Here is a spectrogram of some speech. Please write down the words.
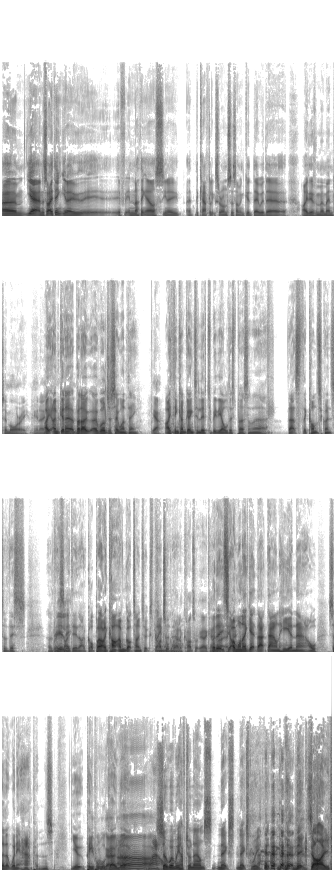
Um, yeah, and so I think you know, if in nothing else, you know, uh, the Catholics are onto something good there with their idea of memento mori. You know, I, I'm gonna, but I, I will just say one thing. Yeah, I think I'm going to live to be the oldest person on earth. That's the consequence of this of this Really? idea that I've got. But I can't. I haven't got time to explain can't talk that about now. it. Can't talk. Okay, But right, it's, okay. I want to get that down here now, so that when it happens, you people, People will will go, go, look, "Ah." wow. So when we have to announce next next week that, that Nick died,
